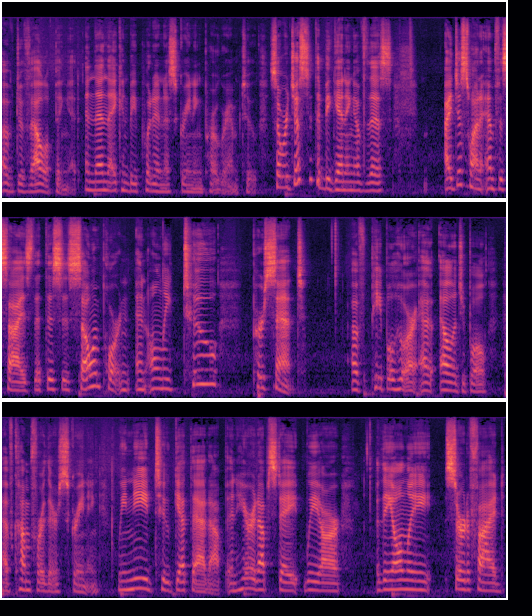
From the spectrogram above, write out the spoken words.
of developing it. And then they can be put in a screening program too. So we're just at the beginning of this. I just want to emphasize that this is so important, and only 2% of people who are eligible have come for their screening. We need to get that up. And here at Upstate, we are the only certified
